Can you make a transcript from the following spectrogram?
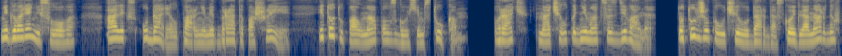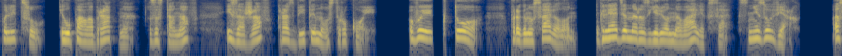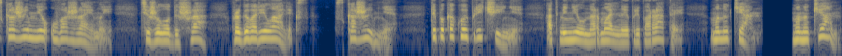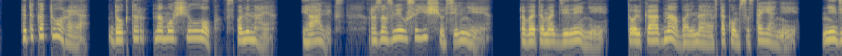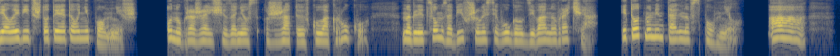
Не говоря ни слова, Алекс ударил парня медбрата по шее и тот упал на пол с глухим стуком. Врач начал подниматься с дивана, но тут же получил удар доской для нардов по лицу и упал обратно, застонав и зажав разбитый нос рукой. «Вы кто?» — прогнусавил он, глядя на разъяренного Алекса снизу вверх. «А скажи мне, уважаемый», — тяжело дыша, проговорил Алекс, — «скажи мне, ты по какой причине отменил нормальные препараты Манукян?» «Манукян? Это которая?» Доктор наморщил лоб, вспоминая. И Алекс разозлился еще сильнее. В этом отделении только одна больная в таком состоянии. Не делай вид, что ты этого не помнишь. Он угрожающе занес сжатую в кулак руку над лицом забившегося в угол дивана врача. И тот моментально вспомнил. «А,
